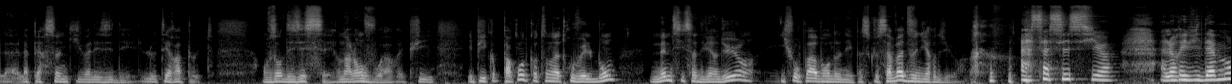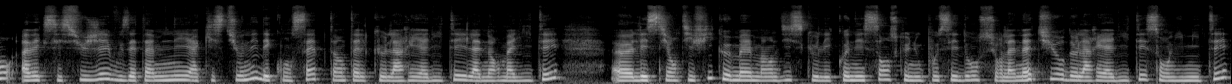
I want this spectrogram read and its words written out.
la, personne qui va les aider, le thérapeute, en faisant des essais, en allant voir. Et puis, et puis par contre, quand on a trouvé le bon, même si ça devient dur, il faut pas abandonner parce que ça va devenir dur. ah ça c'est sûr. Alors évidemment, avec ces sujets, vous êtes amené à questionner des concepts hein, tels que la réalité et la normalité. Euh, les scientifiques eux-mêmes hein, disent que les connaissances que nous possédons sur la nature de la réalité sont limitées.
